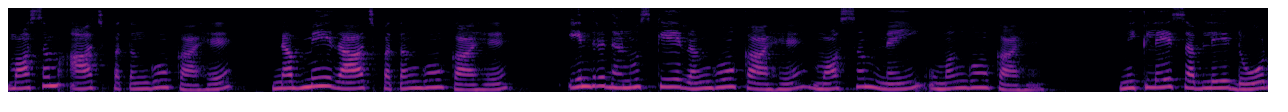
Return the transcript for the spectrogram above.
मौसम आज पतंगों का है नभ में राज पतंगों का है, इंद्रधनुष के रंगों का है, मौसम नई उमंगों का है। निकले सबले डोर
